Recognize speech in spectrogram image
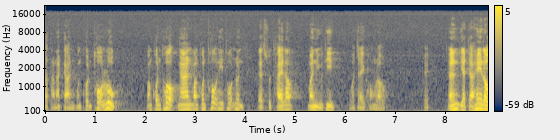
สถานการณ์ บางคนโทษลูก บางคนโทษงาน บางคนโทษนี่โทษนู่น แต่สุดท้ายแล้วมันอยู่ที่หัวใจของเราฉะนั้นอยากจะให้เรา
